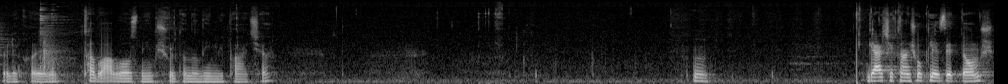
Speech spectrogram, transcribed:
Şöyle koyalım. Tabağı bozmayayım. Şuradan alayım bir parça. Hı. Gerçekten çok lezzetli olmuş.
